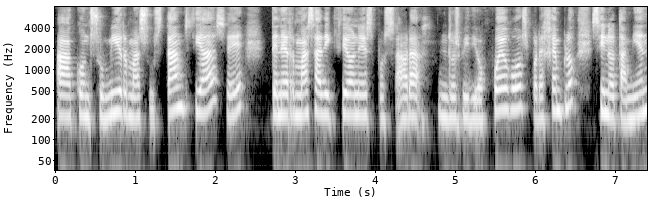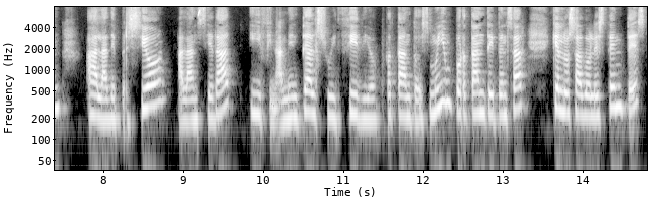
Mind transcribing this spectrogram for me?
a consumir más sustancias, ¿eh? tener más adicciones, pues ahora en los videojuegos, por ejemplo, sino también a la depresión, a la ansiedad y finalmente al suicidio. Por tanto, es muy importante pensar que en los adolescentes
